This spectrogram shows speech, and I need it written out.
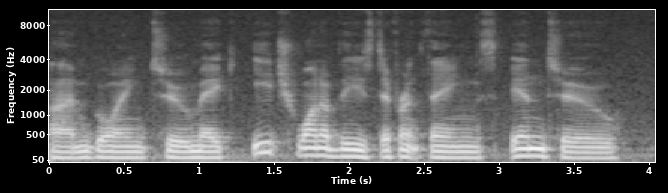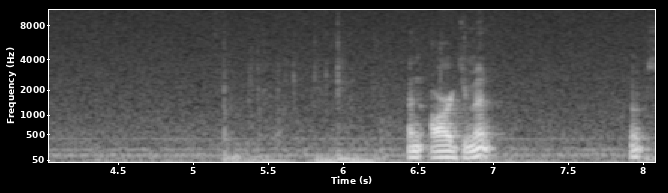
I'm going to make each one of these different things into an argument. Oops.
